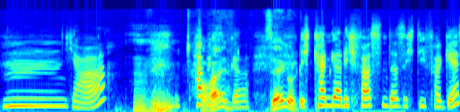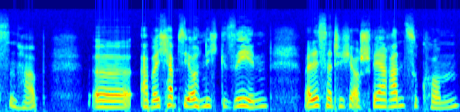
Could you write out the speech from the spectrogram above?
Hm, ja, Hau habe ich sogar. Sehr gut. Ich kann gar nicht fassen, dass ich die vergessen habe. Äh, aber ich habe sie auch nicht gesehen, weil es natürlich auch schwer ranzukommen.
